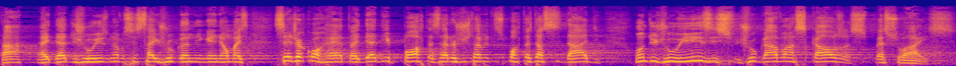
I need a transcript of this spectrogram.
tá? A ideia de juízo não é você sair julgando ninguém não, mas seja correto. A ideia de portas era justamente as portas da cidade, onde os juízes julgavam as causas pessoais.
